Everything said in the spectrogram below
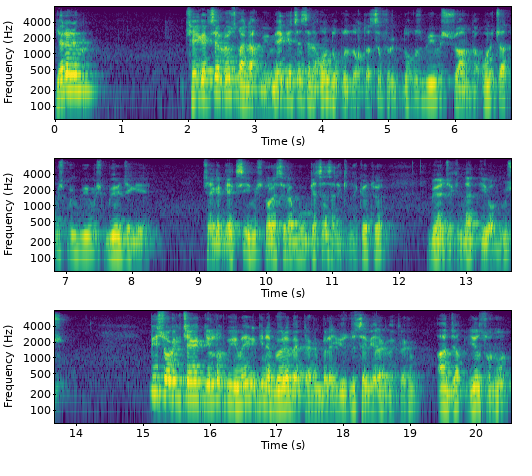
Gelelim çeyreksel öz kaynak büyümeye. Geçen sene 19.09 büyümüş. Şu anda 13.61 büyümüş. Bir önceki çeyrek eksiymiş. Dolayısıyla bu geçen senekinden kötü. Bir öncekinden iyi olmuş. Bir sonraki çeyrek yıllık büyümeyi yine böyle beklerim. Böyle yüzlü seviyeler beklerim. Ancak yıl sonu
